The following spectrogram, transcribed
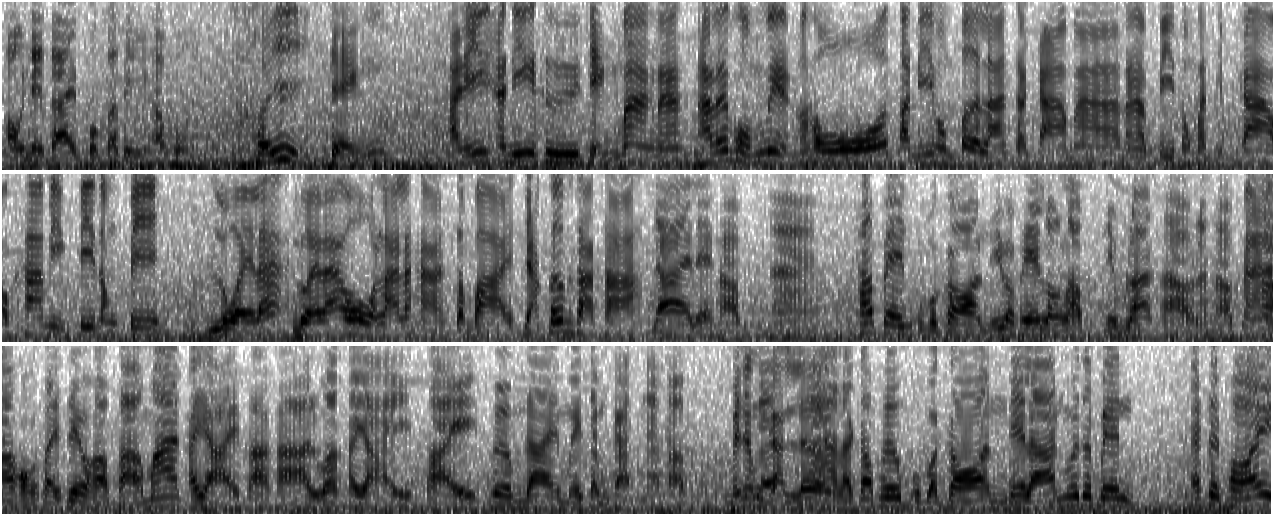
เอาเน็ตได้ปกติครับผม เฮ้ย เจ๋งอันนี้อันนี้คือเจ๋งมากนะอะแล้วผมเนี่ยโอ้โห ตอนนี้ผมเปิดร้านสกามาตั้งแต่ปี 2019 ข้ามอีกปี 2 ปี รวยแล้วรวยแล้วโอ้โห ร้านอาหารสบาย อยากเพิ่มสาขาได้เลยครับ อ่า ถ้าเป็นอุปกรณ์ที่ประเภทรองรับนิวราคาวนะครับอ่าอ่าของไซเซลครับสามารถขยายสาขาหรือว่าขยายไซส์เพิ่มได้ไม่จำกัดนะครับไม่จำกัดเลยอ่าแล้วก็เพิ่มอุปกรณ์ในร้านไม่ว่าจะเป็น Asset Point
